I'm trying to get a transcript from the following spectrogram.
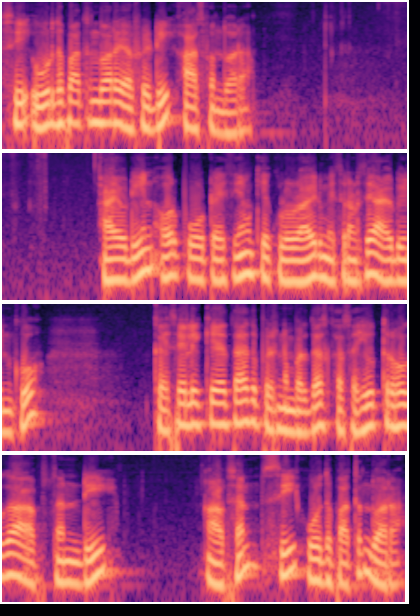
सी ऊर्ध्वपातन द्वारा या फिर डी आसपन द्वारा। आयोडीन और पोटेशियम के क्लोराइड मिश्रण से आयोडीन को कैसे लिख किया जाता है? तो प्रश्न नंबर दस का सही उत्तर होगा ऑप्शन डी, ऑप्शन सी ऊर्ध्वपातन द्वारा।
